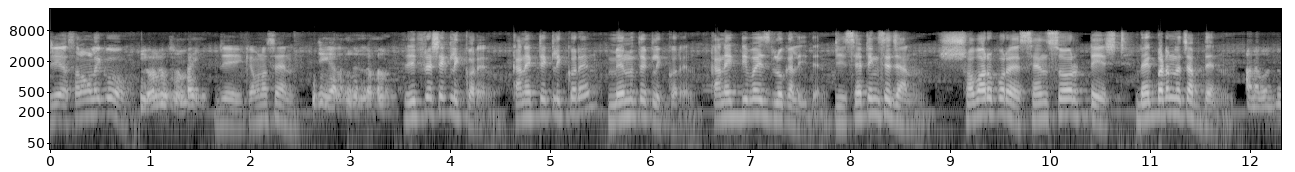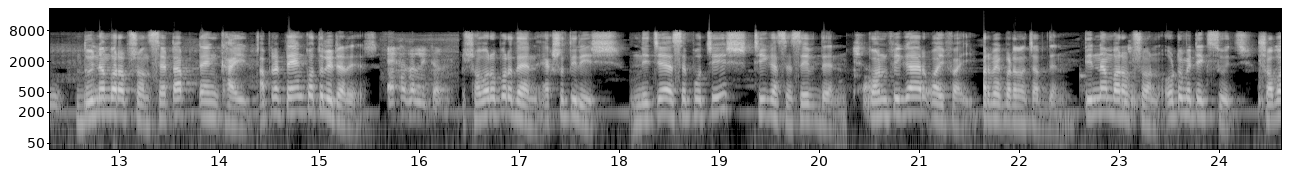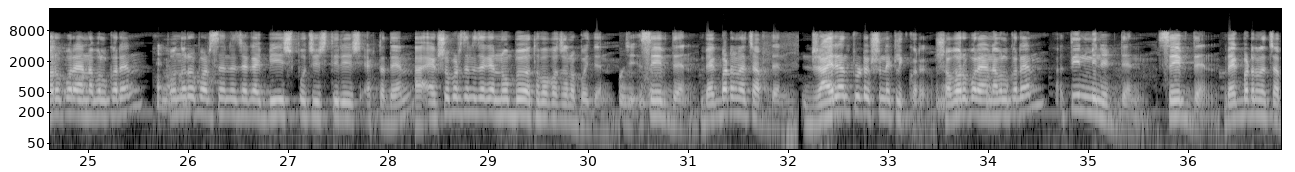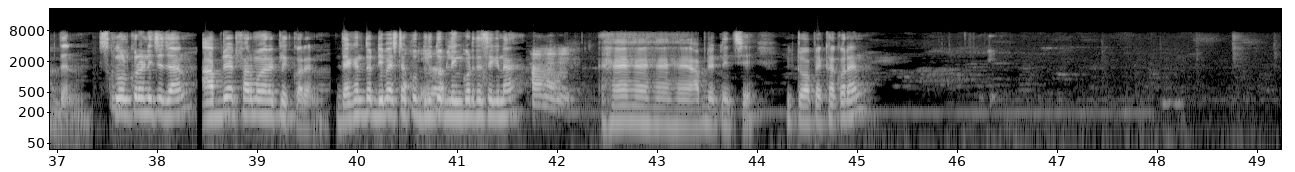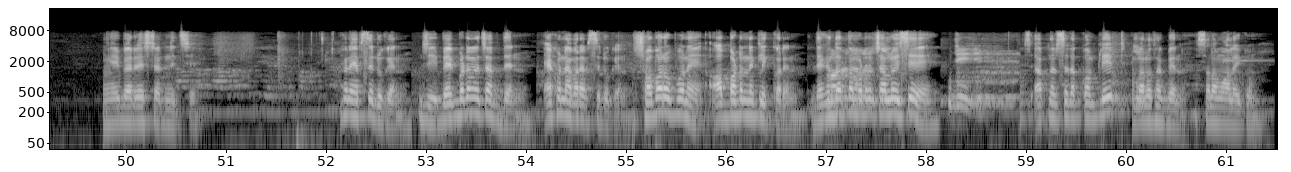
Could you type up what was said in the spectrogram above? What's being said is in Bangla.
জি আসসালামু আলাইকুম। ভাই। জি কেমন আছেন? জি আলহামদুলিল্লাহ ভালো। রিফ্রেশে ক্লিক করেন কানেক্টে ক্লিক করেন মেনুতে ক্লিক করেন। কানেক্ট ডিভাইস লোকালি দেন। জি সেটিংসে যান। সবার উপরে সেন্সর টেস্ট ব্যাক বাটনে চাপ দেন। দুই number option setup tank height আপনার ট্যাঙ্ক কত লিটারের এক হাজার লিটার সবার উপরে দেন একশো তিরিশ। নিচে আছে পঁচিশ ঠিক আছে সেভ দেন। কনফিগার ওয়াইফাই আর ব্যাক বাটনে চাপ দেন। তিন নাম্বার অপশন অটোমেটিক সুইচ সবার উপরে এনাবল করেন। পনেরো পার্সেন্টের জায়গায় বিশ পঁচিশ তিরিশ একটা দেন। একশো পার্সেন্টের জায়গায় নব্বই অথবা পঁচানব্বই দেন। সেভ দেন। ব্যাক বাটনে চাপ দেন। ড্রাই রান প্রোটেকশনে ক্লিক করেন। সবার উপরে এনাবল করেন। তিন মিনিট দেন। সেভ দেন। ব্যাক বাটনে চাপ দেন। স্ক্রোল করে নিচে যান। আপডেট ফার্মওয়্যারে ক্লিক করেন। দেখেন তো ডিভাইসটা খুব দ্রুত ব্লিঙ্ক করতেছে কিনা? হ্যাঁ হ্যাঁ হ্যাঁ। হ্যাঁ হ্যাঁ হ্যাঁ হ্যাঁ আপডেট নিচ্ছে। একটু অপেক্ষা করেন। রেস্টার্ট নিচ্ছে। এখন অ্যাপসে ঢুকেন। জি ব্যাক বাটনে চাপ দেন। এখন আবার অ্যাপসে ঢুকেন। সবার উপরে অফ বাটনে ক্লিক করেন। দেখেন তো আপনার মোটর চালু হয়েছে জি জি। আপনার সেটআপ কমপ্লিট ভালো থাকবেন। আসসালামু আলাইকুম।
